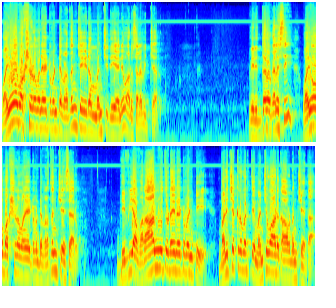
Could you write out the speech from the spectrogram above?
వయోభక్షణం అనేటువంటి వ్రతం చేయడం మంచిది అని వారు సెలవిచ్చారు. వీరిద్దరూ కలిసి వయోభక్షణం అనేటువంటి వ్రతం చేశారు. దివ్య వరాన్వితుడైనటువంటి బలిచక్రవర్తి మంచివాడు కావడం చేత.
